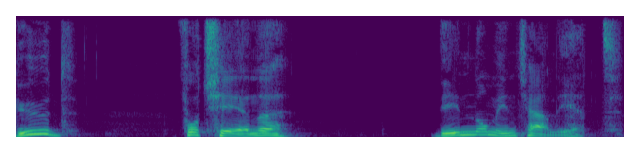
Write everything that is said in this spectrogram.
Gud, fortjener din og min kjærlighet.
